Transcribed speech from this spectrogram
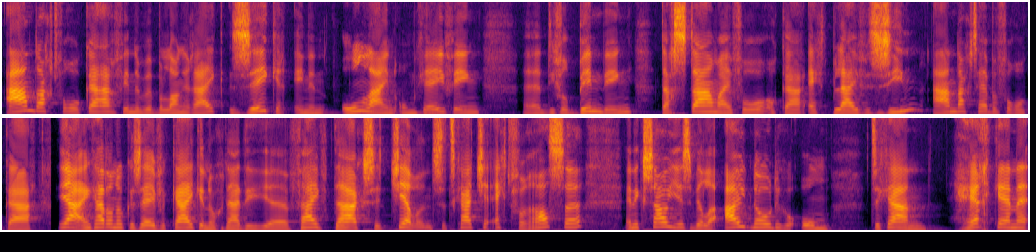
aandacht voor elkaar vinden we belangrijk. Zeker in een online omgeving. Uh, die verbinding, daar staan wij voor. Elkaar echt blijven zien, aandacht hebben voor elkaar. Ja, en ga dan ook eens even kijken nog naar die uh, vijfdaagse challenge. Het gaat je echt verrassen. En ik zou je eens willen uitnodigen om te gaan herkennen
